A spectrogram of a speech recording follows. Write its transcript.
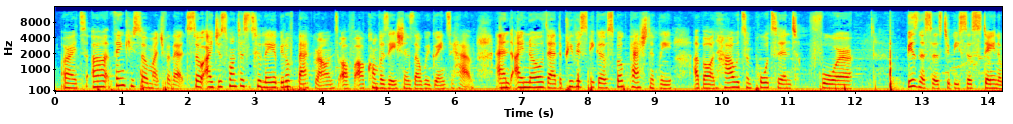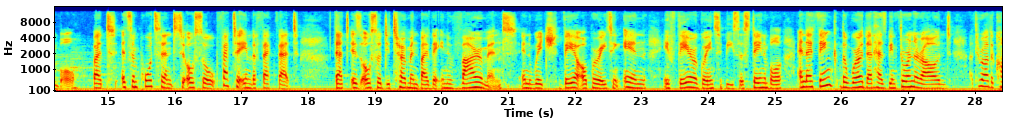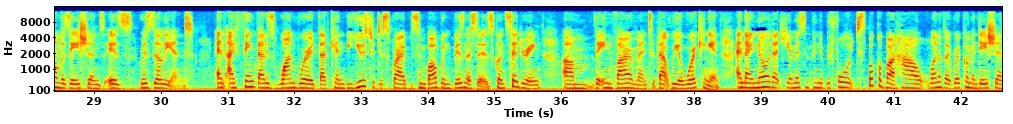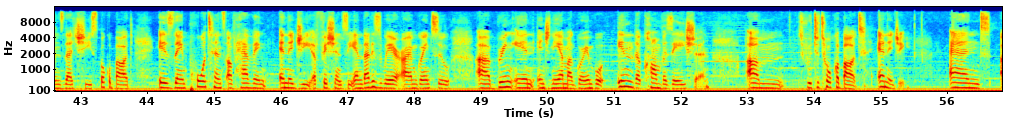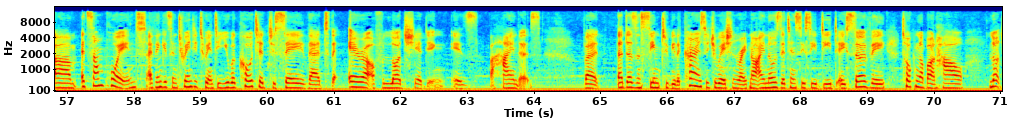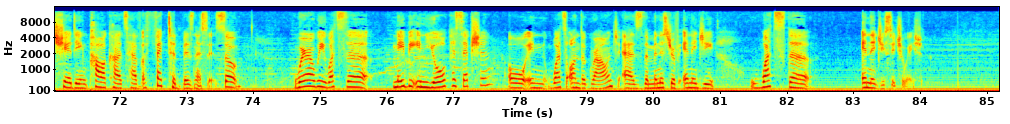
All right. Uh, thank you so much for that. So I just want us to lay a bit of background of our conversations that we're going to have. And I know that the previous speaker spoke passionately about how it's important for businesses to be sustainable, but it's important to also factor in the fact that that is also determined by the environment in which they are operating in if they are going to be sustainable. And I think the word that has been thrown around throughout the conversations is resilient. And I think that is one word that can be used to describe Zimbabwean businesses, considering um, the environment that we are working in. And I know that here, Ms. Mpundu before spoke about how one of the recommendations that she spoke about is the importance of having energy efficiency. And that is where I'm going to uh, bring in Engineer Magombo in the conversation um, to, to talk about energy. And um, at some point, I think it's in 2020, you were quoted to say that the era of load shedding is behind us. But that doesn't seem to be the current situation right now. I know that NCC did a survey talking about how load shedding, power cuts have affected businesses. So, where are we? What's the maybe in your perception or in what's on the ground as the Ministry of Energy? What's the energy situation?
